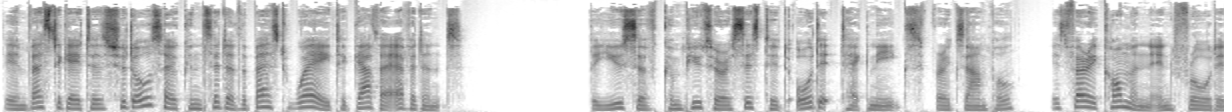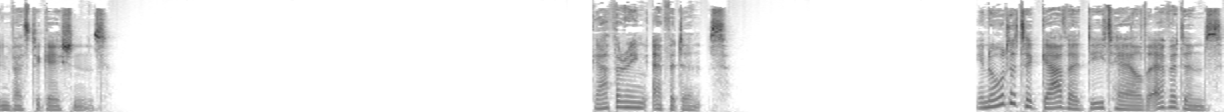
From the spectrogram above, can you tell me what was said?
The investigators should also consider the best way to gather evidence. The use of computer assisted audit techniques, for example, is very common in fraud investigations. Gathering evidence. In order to gather detailed evidence,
